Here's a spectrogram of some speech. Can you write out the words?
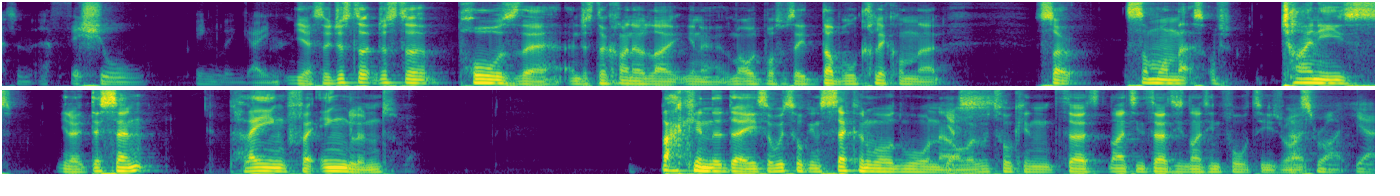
as an official England game. Yeah, so just to just to pause there and just to kind of like you know, as my old boss would say, double click on that. So someone that's of Chinese, you know, descent, playing for England back in the day. So we're talking Second World War now. Yes. We're talking 30, 1930s, 1940s, right? That's right. Yeah.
